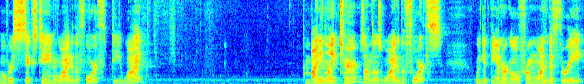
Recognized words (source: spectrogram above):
over 16y to the fourth dy. Combining like terms on those y to the fourths, we get the integral from 1 to 3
